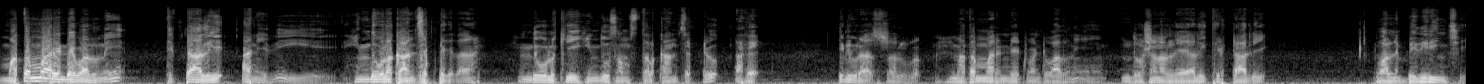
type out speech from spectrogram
మతం మారిండే వాళ్ళని తిట్టాలి అనేది హిందువుల కాన్సెప్ట్ కదా. హిందువులకి హిందూ సంస్థల కాన్సెప్ట్ అదే. తెలుగు రాష్ట్రాల్లో మతం మారిండేటువంటి వాళ్ళని దూషణలు చేయాలి తిట్టాలి. వాళ్ళని బెదిరించి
